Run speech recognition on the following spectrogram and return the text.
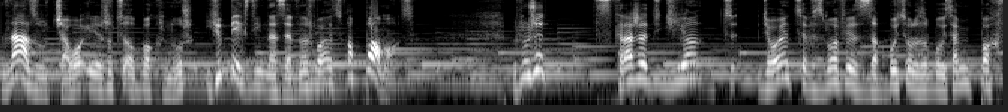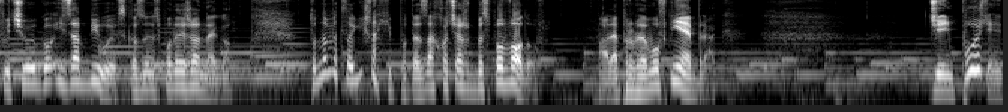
znalazł ciało i leżący obok nóż i wybiegł z nim na zewnątrz, wołając o pomoc. Być może straże działające w zmowie z zabójcą lub zabójcami pochwyciły go i zabiły, wskazując podejrzanego. To nawet logiczna hipoteza, chociaż bez powodów. Ale problemów nie brak. Dzień później,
